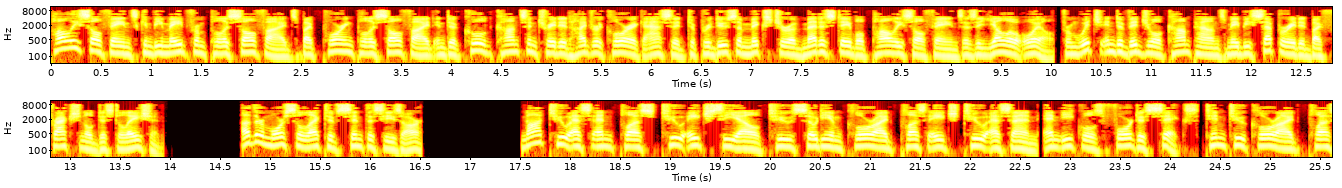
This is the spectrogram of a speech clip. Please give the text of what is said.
Polysulfanes can be made from polysulfides by pouring polysulfide into cooled concentrated hydrochloric acid to produce a mixture of metastable polysulfanes as a yellow oil, from which individual compounds may be separated by fractional distillation. Other more selective syntheses are Na2SN plus 2HCl2 sodium chloride plus H2SN N equals 4 to 6 tin 2 chloride plus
